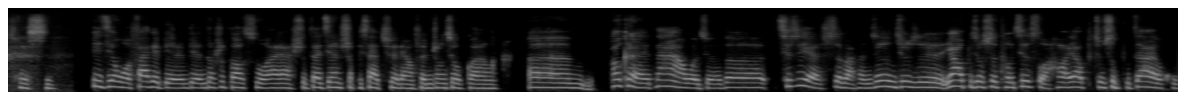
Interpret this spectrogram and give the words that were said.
确实。毕竟我发给别人，别人都是告诉我，哎呀，实在坚持不下去，两分钟就关了。嗯，OK，那我觉得其实也是吧，反正就是要不就是投其所好，要不就是不在乎，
